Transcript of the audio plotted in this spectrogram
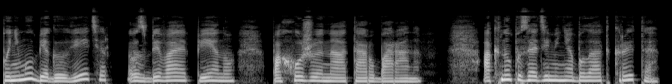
По нему бегал ветер, взбивая пену, похожую на отару баранов. Окно позади меня было открыто.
